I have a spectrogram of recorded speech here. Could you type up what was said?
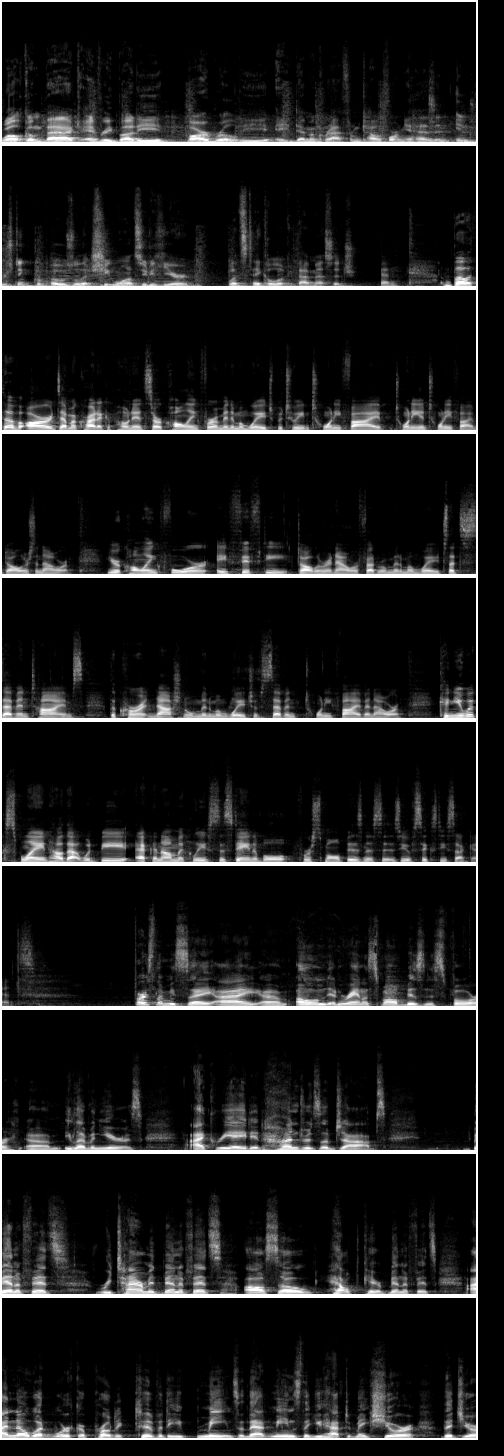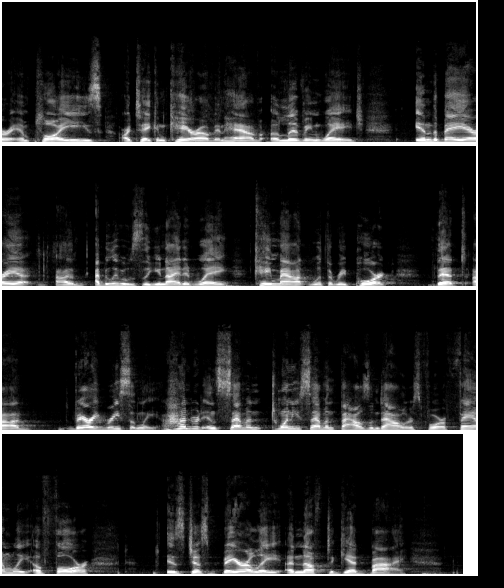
Welcome back, everybody. Barbara Lee, a Democrat from California, has an interesting proposal that she wants you to hear. Let's take a look at that message. Both of our Democratic opponents are calling for a minimum wage between 25, 20 and 25 dollars an hour. You're calling for a 50 dollar an hour federal minimum wage. That's seven times the current national minimum wage of 7.25 an hour. Can you explain how that would be economically sustainable for small businesses? You have 60 seconds. First, let me say I um, owned and ran a small business for um, 11 years. I created hundreds of jobs benefits, retirement benefits, also health care benefits. I know what worker productivity means, and that means that you have to make sure that your employees are taken care of and have a living wage. In the Bay Area, uh, I believe it was the United Way, came out with a report that uh, very recently, $127,000 for a family of four is just barely enough to get by.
